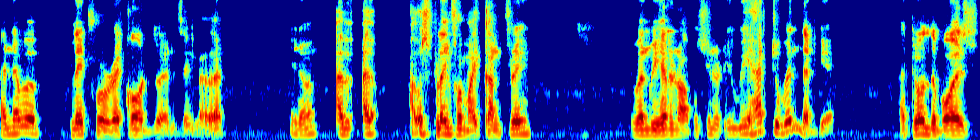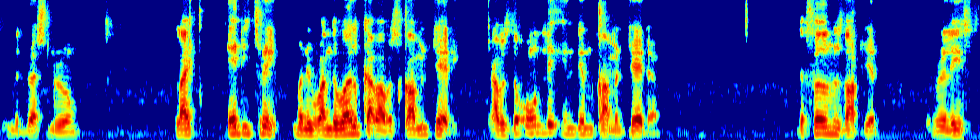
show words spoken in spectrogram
I never played for records or anything like that. You know, I, I, I was playing for my country. When we had an opportunity, we had to win that game. I told the boys in the dressing room, like 83, when we won the World Cup, I was commentating. I was the only Indian commentator. The film is not yet released.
